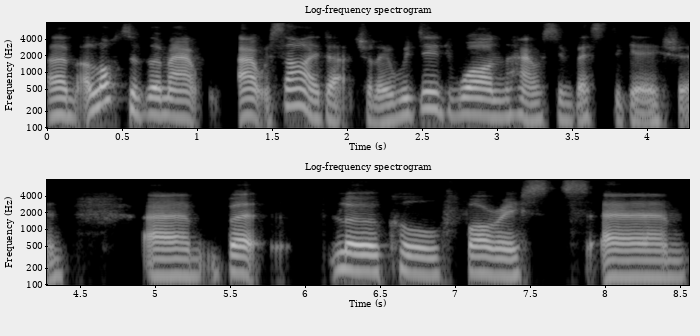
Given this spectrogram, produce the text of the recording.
Um, a lot of them out outside actually. We did one house investigation, um, but local forests. Um,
